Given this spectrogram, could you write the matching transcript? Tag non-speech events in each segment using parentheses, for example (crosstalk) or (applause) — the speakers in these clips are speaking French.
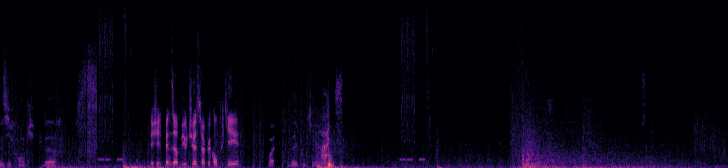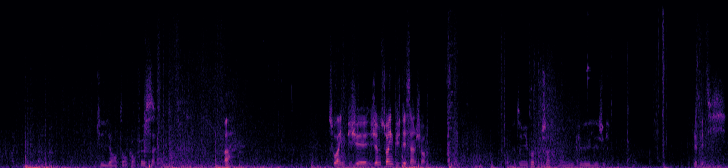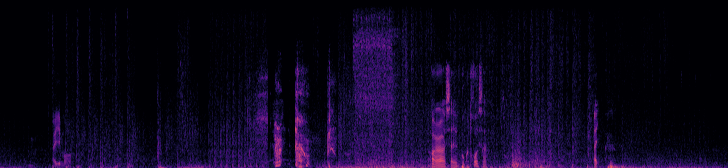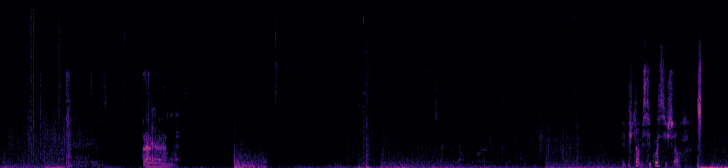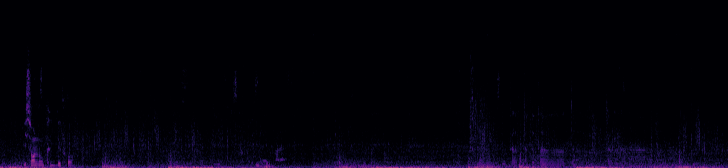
Vas-y Franck, dehors. J'ai le Panzer Butcher, c'est un peu compliqué. Bah écoute, euh, Ah, ok, il y a un tank en face. soigne, puis je, je me soigne, puis je descends le char. Attends, il y a quoi comme char? Ah, il y a que les légers. Le petit. Ah, il est mort. (coughs) Oh là là, ça allait beaucoup trop ça. Aïe. Mais putain, mais c'est quoi ces chars? Ils sont à l'entrée de détroit.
